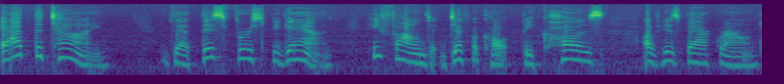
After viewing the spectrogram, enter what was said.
At the time that this first began, he found it difficult because of his background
